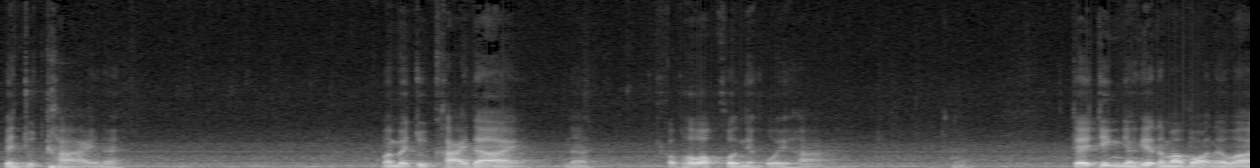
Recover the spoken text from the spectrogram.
เป็นจุดขายนะ มันเป็นจุดขายได้นะก็เพราะว่าคนเนี่ยโหยหา แต่จริงอย่างที่อาตมาบอกนะว่า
